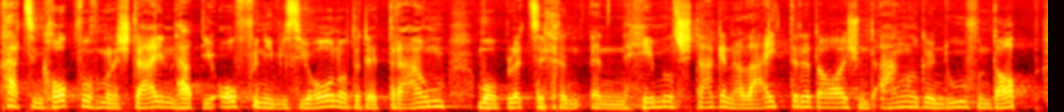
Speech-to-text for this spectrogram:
hat seinen Kopf auf einem Stein und hat die offene Vision oder den Traum, wo plötzlich ein, ein Himmelsstegen, eine Leiter da ist und Engel gehen auf und ab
